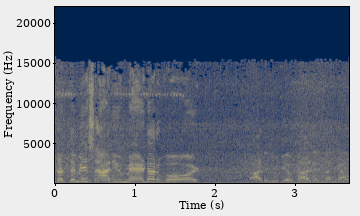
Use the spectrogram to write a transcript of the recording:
प्रथमेश आर यू मैड और काय?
